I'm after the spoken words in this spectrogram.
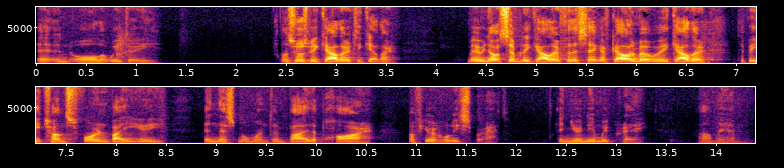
in all that we do. And so as we gather together, may we not simply gather for the sake of gathering, but we gather to be transformed by you in this moment and by the power of your Holy Spirit. In your name we pray. Amen.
